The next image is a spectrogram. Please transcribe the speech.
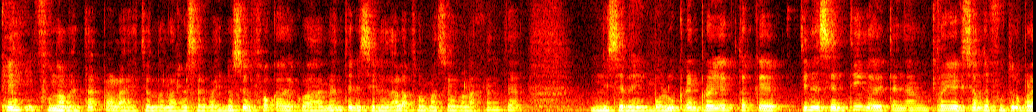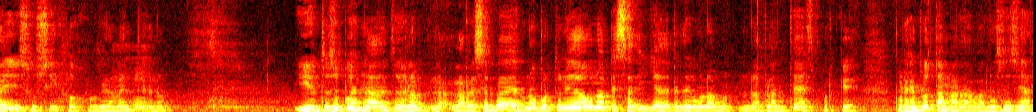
es fundamental para la gestión de la reserva y no se enfoca adecuadamente ni se le da la formación a la gente ni se les involucra en proyectos que tienen sentido y tengan proyección de futuro para ellos y sus hijos, obviamente, ¿no? Y entonces, pues nada, entonces la, reserva es una oportunidad o una pesadilla, depende de cómo la, la, plantees, porque, por ejemplo, Tamadaba, no sé si has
